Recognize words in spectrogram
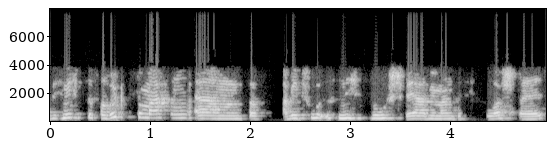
sich nicht zu verrückt zu machen. Ähm, das Abitur ist nicht so schwer, wie man sich vorstellt.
